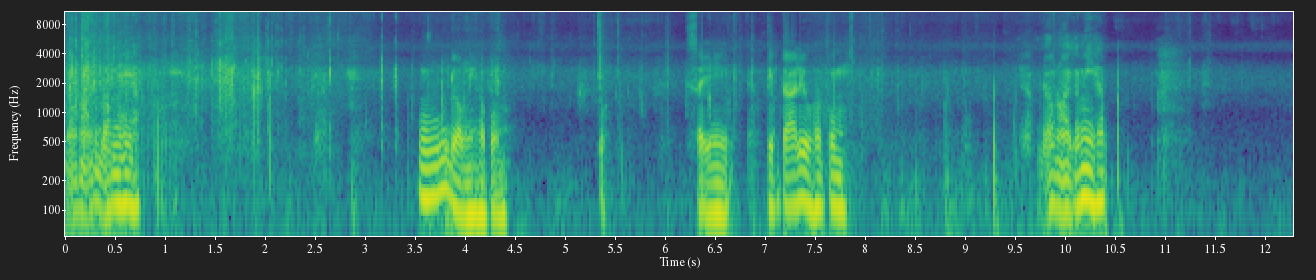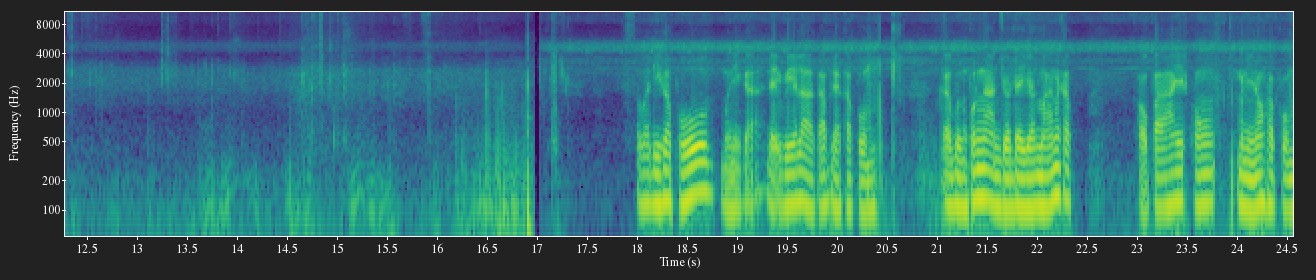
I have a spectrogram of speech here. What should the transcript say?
ดอกน้อยดอกใหญ่ครับโอ้ดอกนี้ครับผม ใส่เต็มตาเร็วครับผมครับดอกหน่อยก็มีครับสวัสดีครับผมวันนี้ก็ได้เวลากลับแล้วครับผมก็เบิ่งผลงานยอดได้ยอดมันครับเขาปลาเฮ็ดของมื้อนี้เนาะครับผม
